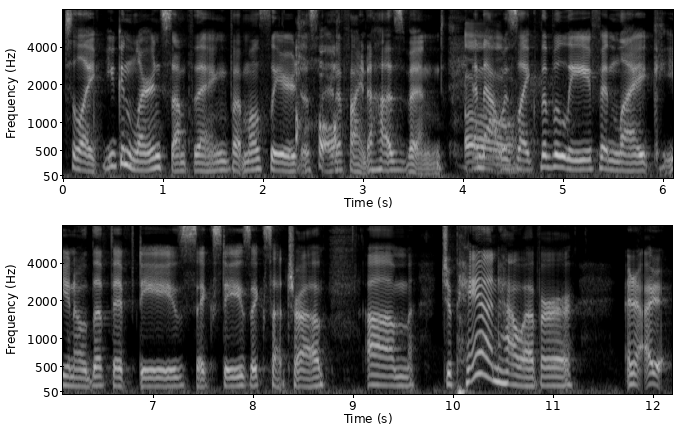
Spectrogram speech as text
to, like, you can learn something, but mostly you're just there to find a husband. And that was, like, the belief in, like, you know, the 50s, 60s, etc. Um, Japan, however, and I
